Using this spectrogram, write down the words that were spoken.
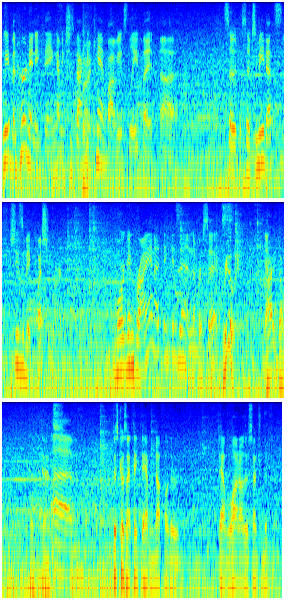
we haven't heard anything. I mean, she's back Right. in camp, obviously, but uh, so so to me, that's she's a big question mark. Morgan Brian, I think, is in number six. Really? Yeah. I don't. But that's Um, just because I think they have enough other. They have a lot of other central midfielders.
